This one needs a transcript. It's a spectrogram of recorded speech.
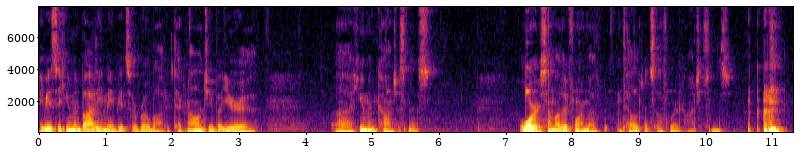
Maybe it's a human body, maybe it's a robotic technology, but you're a, a human consciousness or some other form of intelligent self-aware consciousness.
